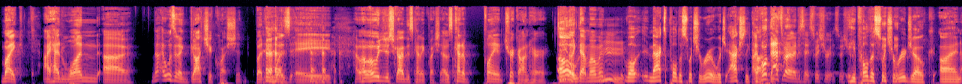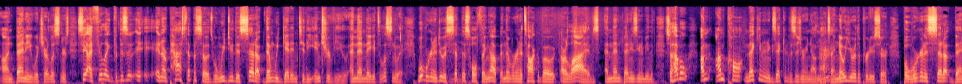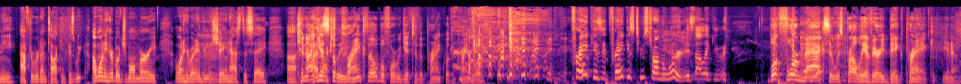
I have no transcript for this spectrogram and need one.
Mike, I had one. Uh, no, it wasn't a gotcha question, but it was a. how, how would you describe this kind of question? I was kind of playing a trick on her. Did you Oh, like that moment? Hmm. Well, Max pulled a switcheroo, which actually I caught, pulled, that's what I meant to say. Switcheroo. Switcheroo. he pulled a switcheroo joke on on Benee, which our listeners see. I feel like, but this is in our past episodes when we do this setup, then we get into the interview, and then they get to listen to it. What we're going to do is set hmm. this whole thing up, and then we're going to talk about our lives, and then Benee's going to be in the. So how about I'm I'm call, making an executive decision right now, Max. I know you're the producer, but we're going to set up Benee after we're done talking because we I want to hear about Jamal Murray. I want to hear about anything that hmm. Shane has to say. Uh, Can I I'm guess actually- the prank though before we get to the prank? What the prank was? Prank is it? Prank is too strong a word. It's not like you. but for Max, it was probably a very big prank. You know.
